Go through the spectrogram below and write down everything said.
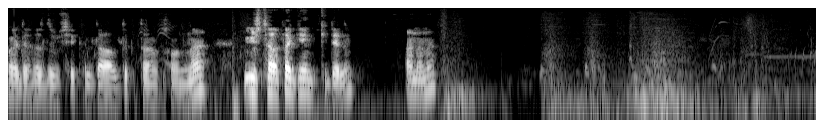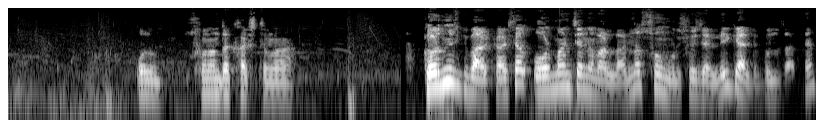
Böyle hızlı bir şekilde aldıktan sonra üst tarafa gank gidelim. Ananı. Oğlum son anda kaçtım ha. Gördüğünüz gibi arkadaşlar orman canavarlarına son vuruş özelliği geldi. Bunu zaten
